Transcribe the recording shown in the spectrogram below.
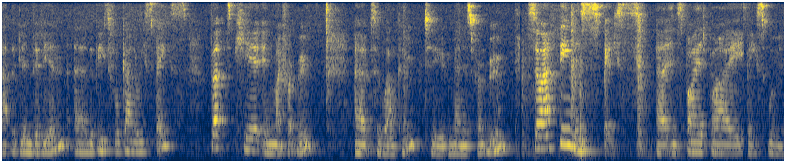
at the Glynn Vivian, uh, the beautiful gallery space, but here in my front room. Uh, so welcome to Menna's front room. So our theme is space, uh, inspired by Space Woman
